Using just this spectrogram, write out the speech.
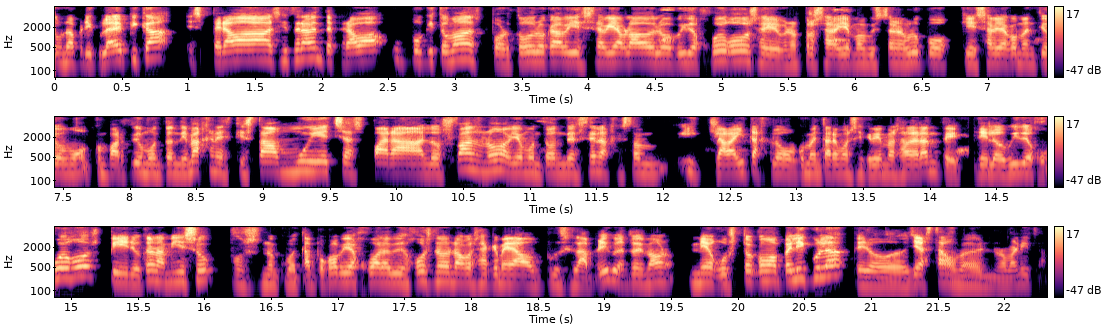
una película épica. Esperaba, sinceramente, esperaba un poquito más por todo lo que había, se había hablado de los videojuegos. Eh, nosotros habíamos visto en el grupo que se había compartido, compartido un montón de imágenes que estaban muy hechas para los fans, ¿no? Había un montón de escenas que están y clavaditas que luego comentaremos si queréis más adelante de los videojuegos, pero claro, a mí eso, pues no, como tampoco había jugado a los videojuegos, no era una cosa que me daba un plus en la película. Entonces, bueno, me gustó como película, pero ya está, normalita.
